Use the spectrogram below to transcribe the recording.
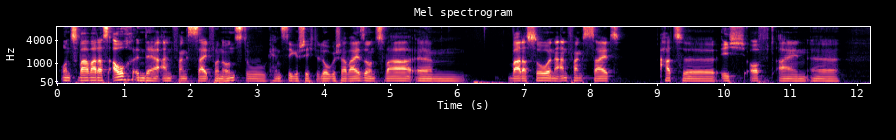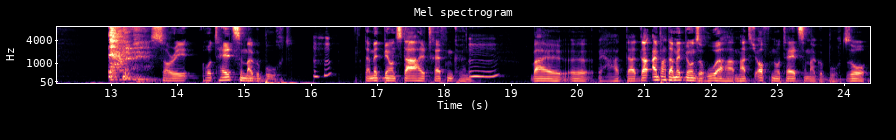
Und zwar war das auch in der Anfangszeit von uns. Du kennst die Geschichte logischerweise. Und zwar ähm, war das so: in der Anfangszeit hatte ich oft ein äh, sorry Hotelzimmer gebucht, damit wir uns da halt treffen können weil äh, ja, da, da, einfach damit wir unsere Ruhe haben, hatte ich oft ein Hotelzimmer gebucht. So.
